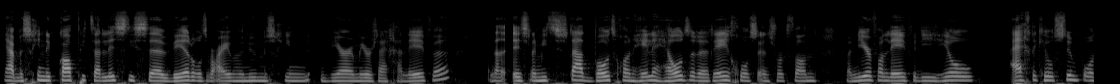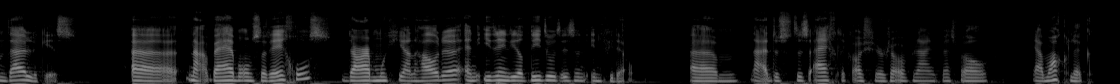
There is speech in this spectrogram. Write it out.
ja, misschien de kapitalistische wereld waarin we nu misschien meer en meer zijn gaan leven. En de islamitische staat bood gewoon hele heldere regels en een soort van manier van leven die heel, eigenlijk heel simpel en duidelijk is. Uh, nou, wij hebben onze regels, daar moet je je aan houden. En iedereen die dat niet doet, is een infidel. Um, nou, dus het is eigenlijk, als je er zo over nadenkt, best wel ja, makkelijk.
